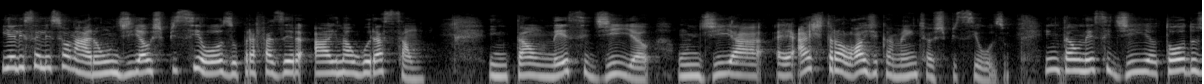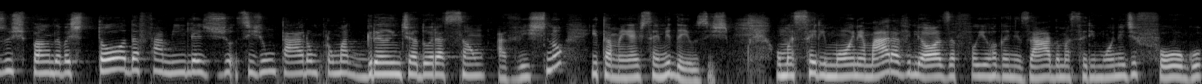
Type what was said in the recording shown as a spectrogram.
e eles selecionaram um dia auspicioso para fazer a inauguração. Então, nesse dia, um dia é, astrologicamente auspicioso. Então, nesse dia, todos os pândavas, toda a família se juntaram para uma grande adoração a Vishnu e também aos semideuses. Uma cerimônia maravilhosa foi organizada, uma cerimônia de fogo,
